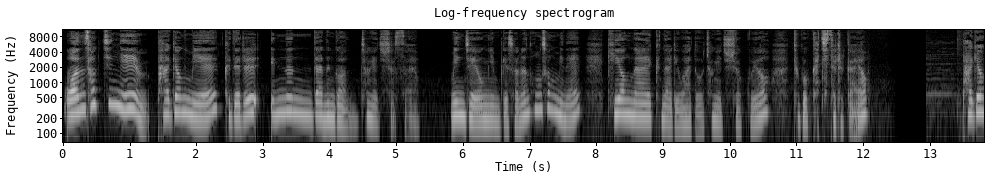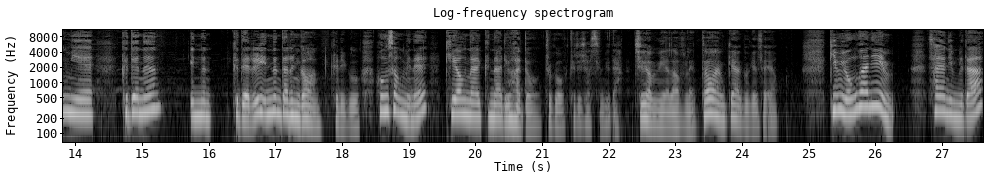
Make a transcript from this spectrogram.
원석진님, 박영미의 그대를 잊는다는 건 정해주셨어요. 민재용님께서는 홍성민의 기억날 그날이 와도 정해주셨고요. 두 곡 같이 들을까요? 박영미의 그대는 있는, 그대를 잊는다는 건, 그리고 홍성민의 기억날 그날이 와도 두 곡 들으셨습니다. 주현미의 러브레터 함께하고 계세요. 김용화님, 사연입니다.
